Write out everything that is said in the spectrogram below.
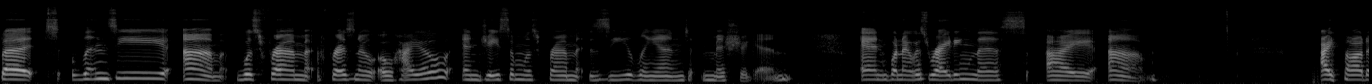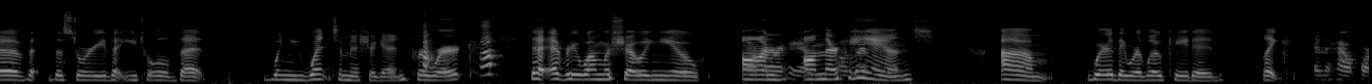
but lindsay um was from fresno ohio and jason was from Zeeland michigan. And when i was writing this i um i thought of the story that you told that when you went to Michigan for work that everyone was showing you On on their hand- on their on their hand um where they were located like and how far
